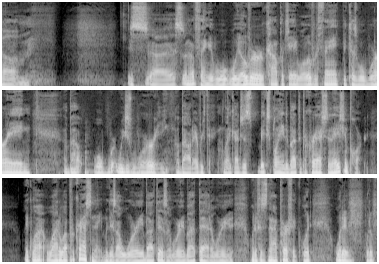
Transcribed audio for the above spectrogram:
Um, it's, uh, another thing. We, we overcomplicate, we'll overthink because we're worrying about, well, we just worry about everything. Like I just explained about the procrastination part like why why do I procrastinate? Because I worry about this, I worry about that, I worry what if it's not perfect? What what if what if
